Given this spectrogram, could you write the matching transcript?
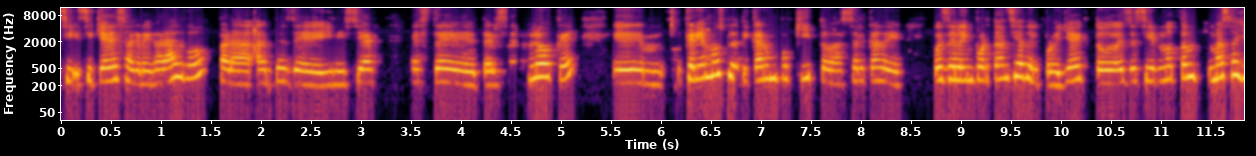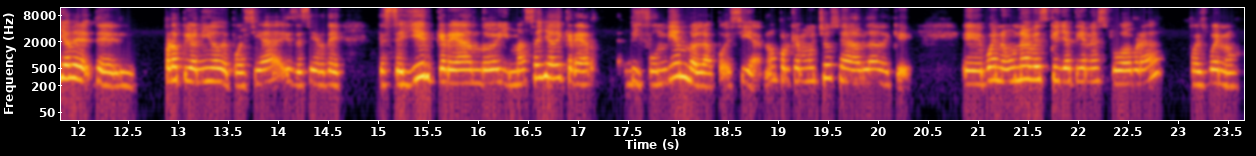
si, si, quieres agregar algo para antes de iniciar este tercer bloque. queríamos platicar un poquito acerca de, pues, de la importancia del proyecto, es decir, no tan, más allá del propio nido de poesía, es decir, de, seguir creando y más allá de crear, difundiendo la poesía, ¿no? Porque mucho se habla de que, eh, bueno, una vez que ya tienes tu obra, pues bueno,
